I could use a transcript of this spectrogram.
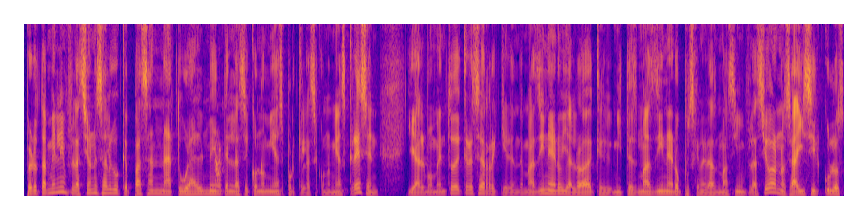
Pero también la inflación es algo que pasa naturalmente en las economías porque las economías crecen y al momento de crecer requieren de más dinero y a la hora de que emites más dinero pues generas más inflación. O sea, hay círculos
